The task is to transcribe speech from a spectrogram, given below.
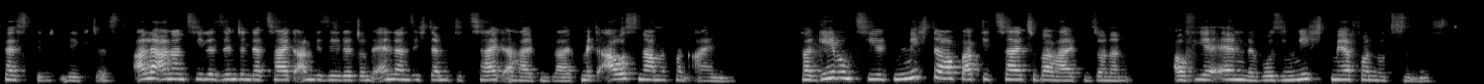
festgelegt ist. Alle anderen Ziele sind in der Zeit angesiedelt und ändern sich, damit die Zeit erhalten bleibt, mit Ausnahme von einem. Vergebung zielt nicht darauf ab, die Zeit zu behalten, sondern auf ihr Ende, wo sie nicht mehr von Nutzen ist.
